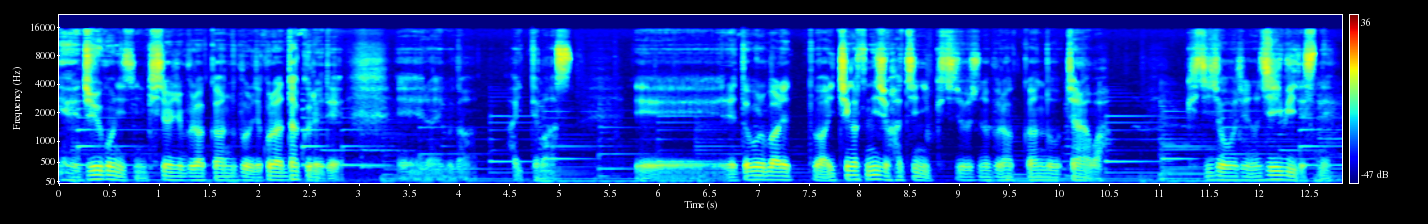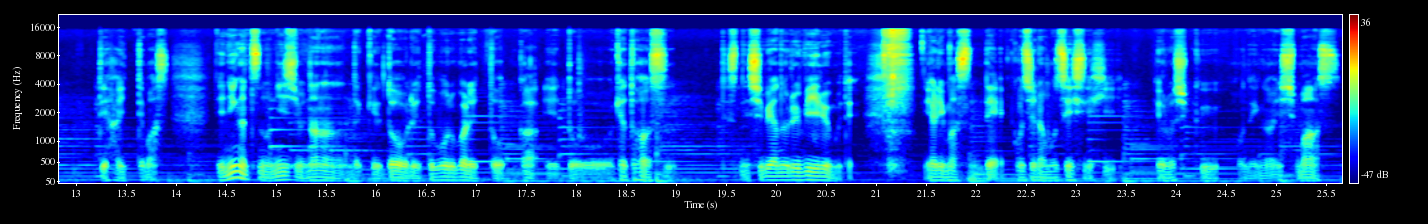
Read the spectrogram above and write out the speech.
えー、15日に吉祥寺ブラックブルーでこれはダクレで、えー、ライブが入ってます。えー、レッドボールバレットは1月28日に吉祥寺のブラックジャラは吉祥寺の GB ですね。で入ってます。で2月の27なんだけどレッドボールバレットが、えーとキャットハウスですね渋谷のルビールームでやりますんでこちらもぜひぜひよろしくお願いします。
